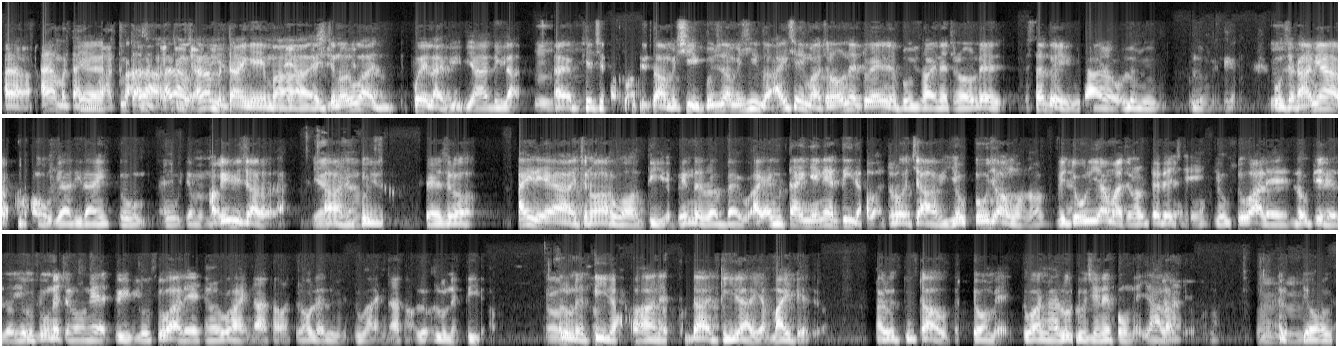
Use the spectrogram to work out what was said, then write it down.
အဲ့ဒါအဲ့ဒါမတိုင်ပါ2000အဲ့ဒါအဲ့ဒါမတိုင်ခင်မှာကျွန်တော်တို့ကဖွဲ့လိုက်ပြီဗျာဒီလားအဲဖြစ်ချင်တော့ producer မရှိ producer မရှိကအဲ့ချိန်မှာကျွန်တော်တို့နဲ့တွဲနေတဲ့ producer တွေနဲ့ကျွန်တော်တို့နဲ့ဆက်သွယ်ရမရတော့အဲ့လိုမျိုးအဲ့လိုမျိုးဒီဟိုစကားများမဟုတ်ဘူးဗျာဒီတိုင်းဟိုဟိုကျွန်တော်မပြေးပြကြတော့လားအဲ့ဒါနဲ့ producer ပဲဆိုတော့ အဲ့ဒီကကျွန်တော်ကဟိုဟာတီး Bin the Rap Back ကိုအဲ့အဲ့မတိုင်ခင်နဲ့တီးတာပါတော်တော်ကြာပြီရုပ်တိုးကြောင်းပေါ့နော်ဗီတိုးရီးယားမှာကျွန်တော်တို့တက်တဲ့ချိန်ရုပ်ဆိုးကလည်းလုတ်ဖြစ်တယ်ဆိုတော့ရုပ်ဆိုးနဲ့ကျွန်တော်နဲ့တွေ့ပြီရုပ်ဆိုးကလည်းကျွန်တော်တို့ဟာနားထောင်ကျွန်တော်လည်းအဲ့လိုမျိုးသူ့ဟာနားထောင်အဲ့လိုအဲ့လိုနဲ့တီးတာအဲ့လိုနဲ့တီးတာအားနဲ့တူတာဒီးတာတွေကမိုက်တယ်ဆိုတော့ငါတို့တူတာကိုပြောမယ်သူကငါတို့လိုချင်တဲ့ပုံနဲ့ရလောက်တယ်ပေါ့နော်အဲ့လိုပြောဟုတ်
